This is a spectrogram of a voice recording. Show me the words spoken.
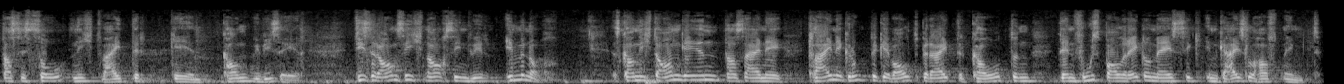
dass es so nicht weitergehen kann wie bisher. Dieser Ansicht nach sind wir immer noch. Es kann nicht angehen, dass eine kleine Gruppe gewaltbereiter Chaoten den Fußball regelmäßig in Geiselhaft nimmt.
